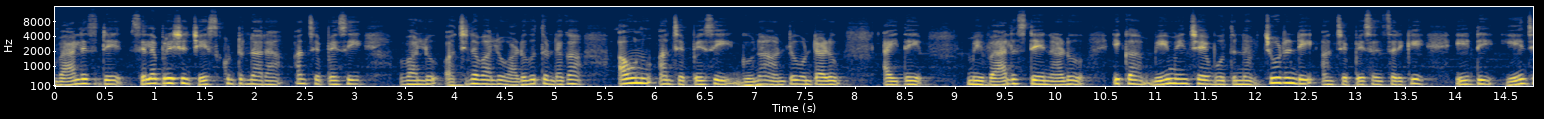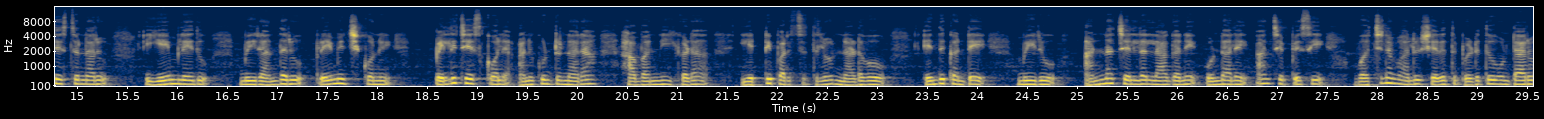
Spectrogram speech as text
వ్యాలెన్స్ డే సెలబ్రేషన్ చేసుకుంటున్నారా? అని చెప్పేసి వాళ్ళు వచ్చిన వాళ్ళు అడుగుతుండగా అవును అని చెప్పేసి గుణ అంటూ ఉంటాడు. అయితే మీ వ్యాలెన్స్ డే నాడు ఇక మేమేం చేయబోతున్నాం చూడండి అని చెప్పేసేసరికి ఏంటి ఏం చేస్తున్నారు? ఏం లేదు. మీరందరూ ప్రేమించుకొని పెళ్ళి చేసుకోవాలి అనుకుంటున్నారా? అవన్నీ ఇక్కడ ఎట్టి పరిస్థితుల్లో నడవవు. ఎందుకంటే మీరు అన్న చెల్లెల్లాగానే ఉండాలి అని చెప్పేసి వచ్చిన వాళ్ళు షరతు పెడుతూ ఉంటారు.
